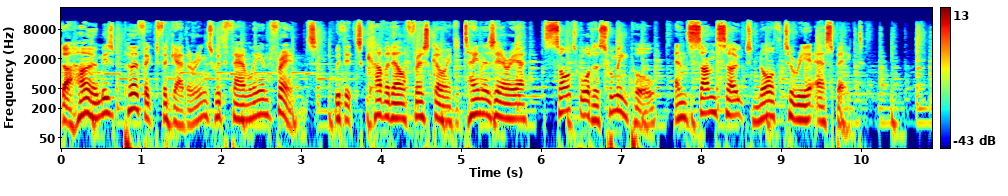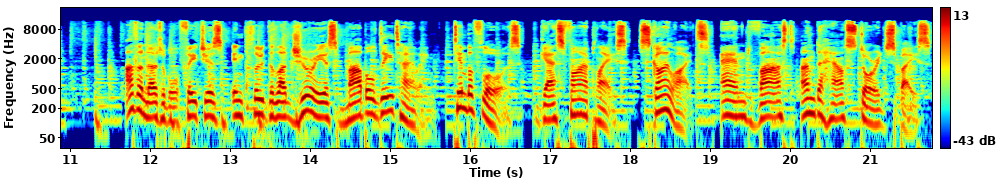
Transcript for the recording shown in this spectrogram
The home is perfect for gatherings with family and friends, with its covered alfresco entertainers area, saltwater swimming pool, and sun-soaked North Turia aspect. Other notable features include the luxurious marble detailing, timber floors, gas fireplace, skylights, and vast under-house storage space.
